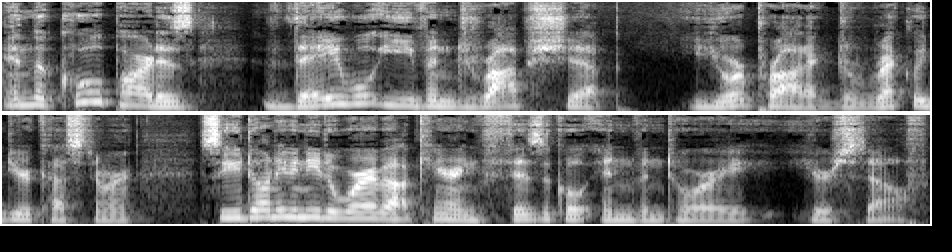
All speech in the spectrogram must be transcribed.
And the cool part is they will even drop ship your product directly to your customer so you don't even need to worry about carrying physical inventory yourself.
